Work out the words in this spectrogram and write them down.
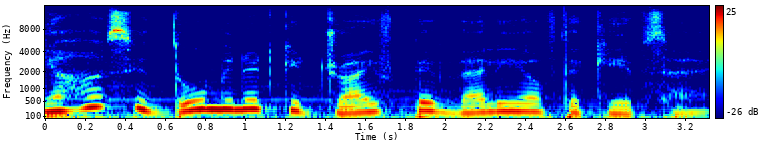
یہاں سے دو منٹ کی ڈرائیو پہ ویلی آف دا کیوز ہے۔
